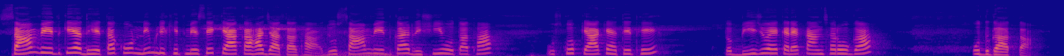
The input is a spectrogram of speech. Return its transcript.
सामवेद के अध्येता को निम्नलिखित में से क्या कहा जाता था? जो सामवेद का ऋषि होता था, उसको क्या कहते थे? तो बी जो है करेक्ट आंसर होगा, उद्गाता।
